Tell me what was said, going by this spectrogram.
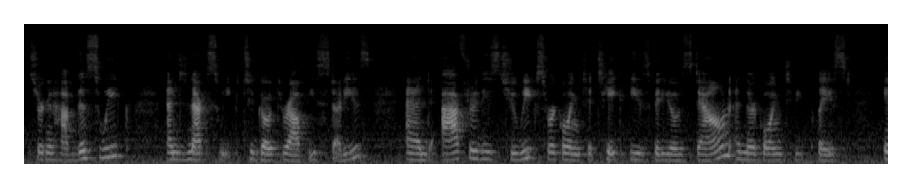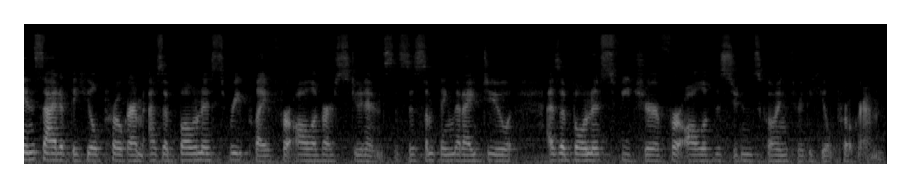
So you're going to have this week and next week to go throughout these studies. And after these two weeks, we're going to take these videos down and they're going to be placed inside of the HEAL program as a bonus replay for all of our students. This is something that I do as a bonus feature for all of the students going through the HEAL program.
